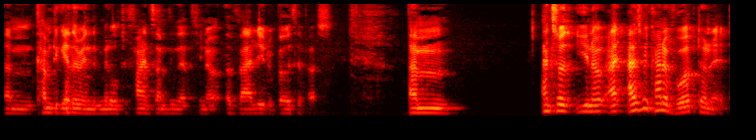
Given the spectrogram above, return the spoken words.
um, come together in the middle to find something that's you know of value to both of us. Um, and so you know, as we kind of worked on it,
